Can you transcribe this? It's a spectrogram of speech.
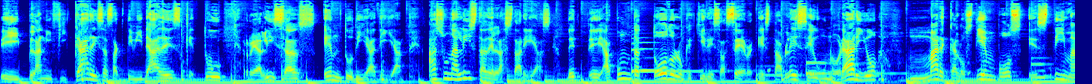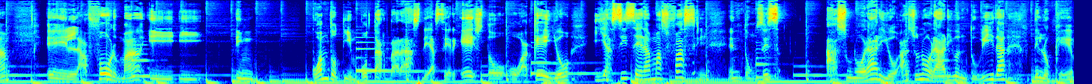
y planificar esas actividades que tú realizas en tu día a día. Haz una lista de las tareas, apunta todo lo que quieres hacer, establece un horario, marca los tiempos, estima eh, la forma y, y cuánto tiempo tardarás de hacer esto o aquello y así será más fácil. Entonces, haz un horario, haz un horario en tu vida de lo que eh,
